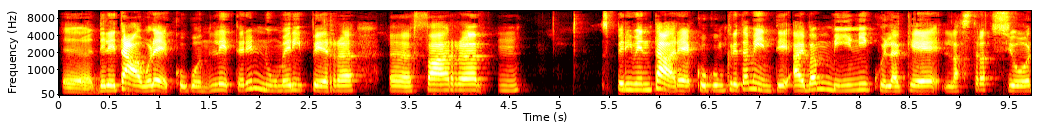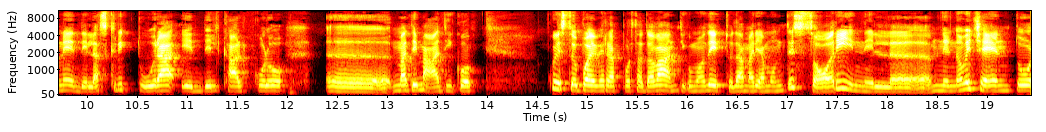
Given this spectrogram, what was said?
eh, delle tavole ecco, con lettere e numeri per eh, far... Mh, sperimentare ecco, concretamente ai bambini quella che è l'astrazione della scrittura e del calcolo eh, matematico. Questo poi verrà portato avanti, come ho detto, da Maria Montessori nel Novecento,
